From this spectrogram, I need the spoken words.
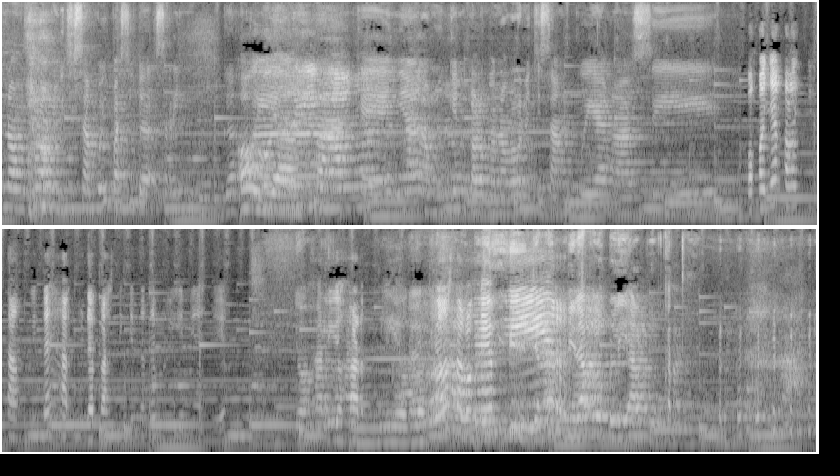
nongkrong di Cisangkuy pasti udah sering juga. Oh, iya. sering. Kayaknya nggak mungkin kalau nggak nongkrong di Cisangkuy ya ngasih. pokoknya kalau pisang kita udah pasti kita tuh beli ini aja ya Yohar Yohar Yoghurt. Yo sama kefir Jangan bilang lu beli alpukat.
